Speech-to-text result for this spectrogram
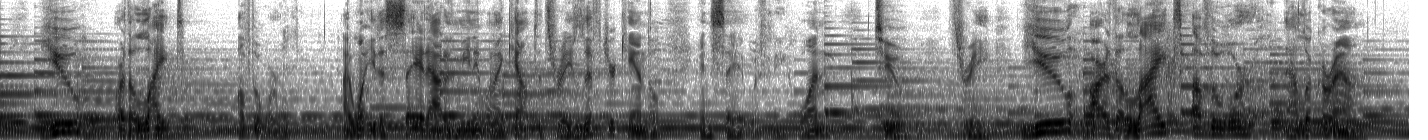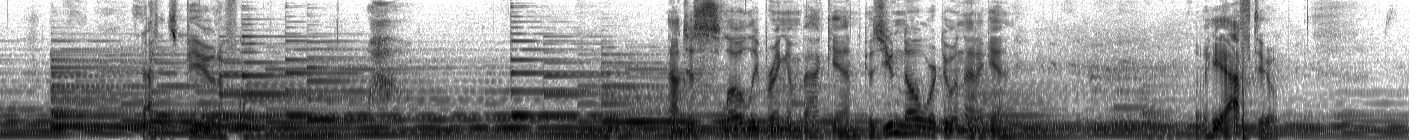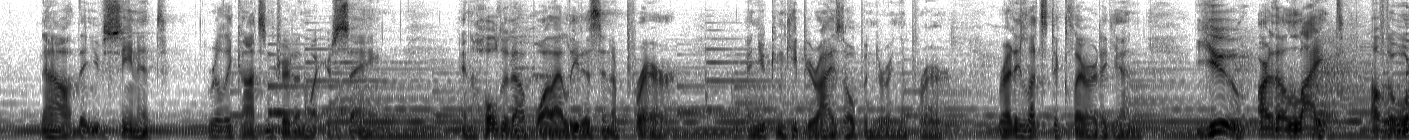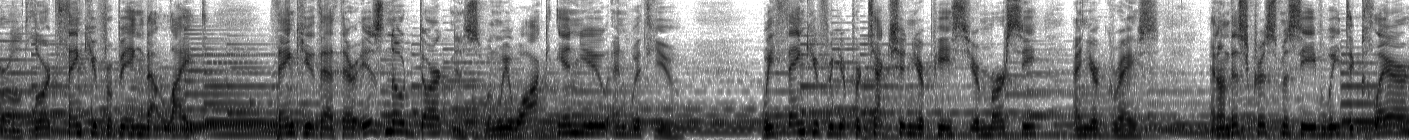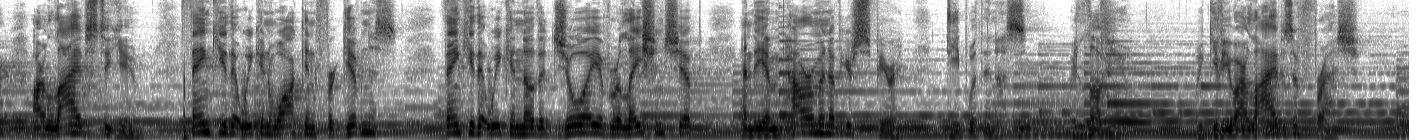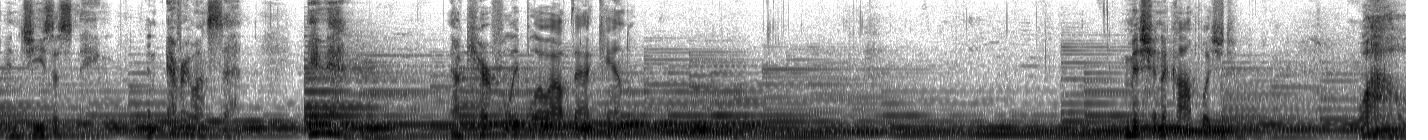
You are the light of the world. I want you to say it out and mean it when I count to three. Lift your candle and say it with me. One, two, three. You are the light of the world. Now look around. That is beautiful. Now just slowly bring him back in because you know we're doing that again. We have to. Now that you've seen it, really concentrate on what you're saying and hold it up while I lead us in a prayer. And you can keep your eyes open during the prayer. Ready? Let's declare it again. You are the light of the world. Lord, thank you for being that light. Thank you that there is no darkness when we walk in you and with you. We thank you for your protection, your peace, your mercy, and your grace. And on this Christmas Eve, we declare our lives to you. Thank you that we can walk in forgiveness. Thank you that we can know the joy of relationship and the empowerment of your spirit deep within us. We love you. We give you our lives afresh in Jesus' name. And everyone said, Amen. Now carefully blow out that candle. Mission accomplished. Wow.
